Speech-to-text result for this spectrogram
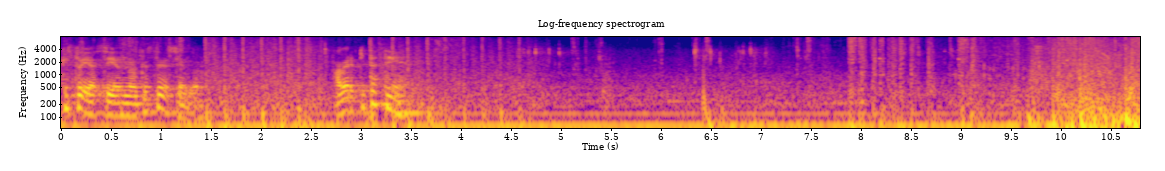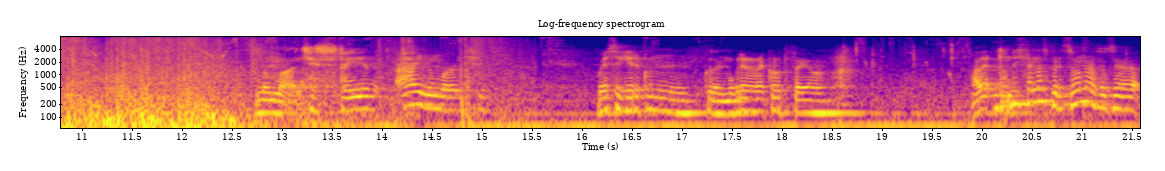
¿Qué estoy haciendo? ¿Qué estoy haciendo? A ver, quítate. No manches, estoy bien. Ay, no manches. Voy a seguir con, con el mugre récord feo. A ver, ¿dónde están las personas? O sea...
